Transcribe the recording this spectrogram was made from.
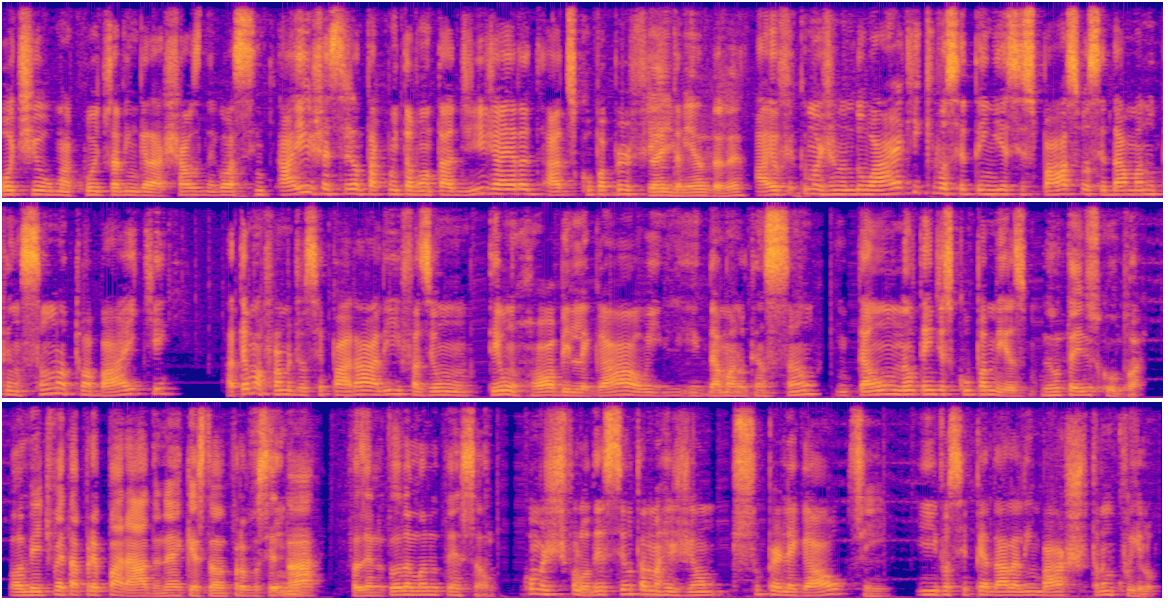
ou tinha alguma coisa, precisava engraxar os negócios assim. Aí já, você já tá com muita vontade de ir, já era a desculpa perfeita. Já emenda, né? Aí eu fico imaginando o Arc que você tem esse espaço, você dá manutenção na tua bike, até uma forma de você parar ali, fazer um ter um hobby legal e, e dar manutenção. Então não tem desculpa mesmo. Não tem desculpa. O ambiente vai estar preparado, né? A questão é para você estar tá fazendo toda a manutenção. Como a gente falou, desceu, tá numa região super legal. Sim. E você pedala ali embaixo tranquilo.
